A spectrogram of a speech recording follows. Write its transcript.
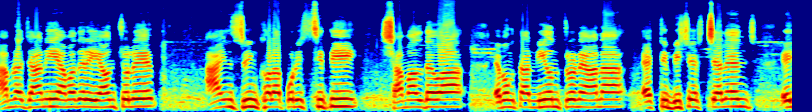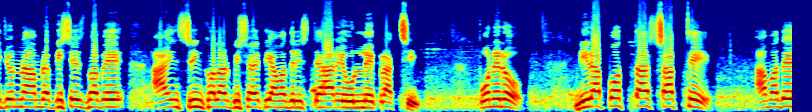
আমরা জানি আমাদের এই অঞ্চলে আইন শৃঙ্খলা পরিস্থিতি সামাল দেওয়া এবং তার নিয়ন্ত্রণে আনা একটি বিশেষ চ্যালেঞ্জ এই জন্য আমরা বিশেষভাবে আইন শৃঙ্খলার বিষয়টি আমাদের ইশতেহারে উল্লেখ রাখছি। পনেরো, নিরাপত্তার স্বার্থে আমাদের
